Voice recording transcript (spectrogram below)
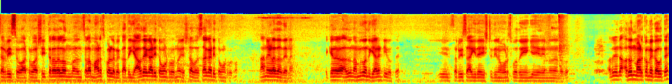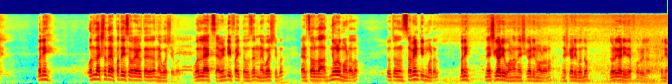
ಸರ್ವಿಸು ವಾಟರ್ ವಾಶ್ ಈ ಥರದೆಲ್ಲ ಒಂದು ಒಂದು ಸಲ ಮಾಡಿಸ್ಕೊಳ್ಳೇಬೇಕು. ಅದು ಯಾವುದೇ ಗಾಡಿ ತೊಗೊಂಡ್ರು ಎಷ್ಟೋ ಹೊಸ ಗಾಡಿ ತೊಗೊಂಡ್ರು ನಾನು ಹೇಳೋದು ಅದೇನೆ. ಯಾಕೆಂದರೆ ಅದು ಒಂದು ಗ್ಯಾರಂಟಿ ಇರುತ್ತೆ. ಈ ಸರ್ವಿಸ್ ಆಗಿದೆ, ಇಷ್ಟು ದಿನ ಓಡಿಸ್ಬೋದು, ಹೆಂಗೆ, ಏನು ಅನ್ನೋದು. ಅದರಿಂದ ಅದೊಂದು ಮಾಡ್ಕೊಬೇಕಾಗುತ್ತೆ. ಬನ್ನಿ, ಒಂದು ಲಕ್ಷದ ಎಪ್ಪತ್ತೈದು ಸಾವಿರ ಹೇಳ್ತಾ ಇದ್ದಾರೆ negotiable one lakh seventy five thousand negotiable ಎರಡು ಸಾವಿರದ ಹದಿನೇಳು ಮಾಡಲು ಟೂ ತೌಸಂಡ್ ಸೆವೆಂಟೀನ್ ಮಾಡಲ್ ಬನ್ನಿ ನೆಕ್ಸ್ಟ್ ಗಾಡಿ ಹೋಗೋಣ ನೆಕ್ಸ್ಟ್ ಗಾಡಿ ನೋಡೋಣ. ನೆಕ್ಸ್ಟ್ ಗಾಡಿ ಬಂದು ದೊಡ್ಡ ಗಾಡಿ ಇದೆ ಫೋರ್ ವೀಲರ್ ಬನ್ನಿ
